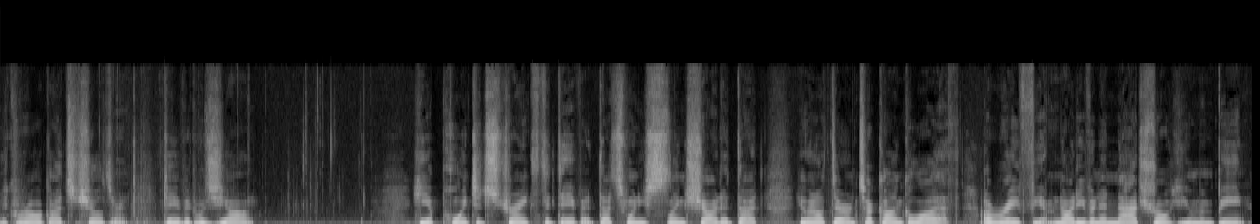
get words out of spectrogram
Like we're all God's children. David was young. He appointed strength to David. That's when he slingshotted that. He went out there and took on Goliath, a Raphaim, not even a natural human being.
